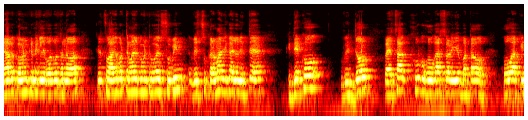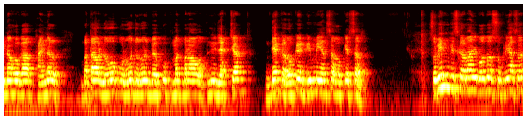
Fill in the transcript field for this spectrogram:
यहाँ पे कमेंट करने के लिए बहुत बहुत धन्यवाद। फिर तो आगे बढ़ते हैं कमेंट हुआ है सुबिन विश्वकर्मा जी का, जो लिखते हैं कि देखो विड्रॉल पैसा खूब होगा सर, ये बताओ, होगा कि ना होगा फाइनल बताओ लोगों को रोज रोज बेवकूफ़ मत बनाओ अपनी लेक्चर देखकर okay give me answer okay sir Subin Vishwakarma ji, बहुत बहुत शुक्रिया सर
